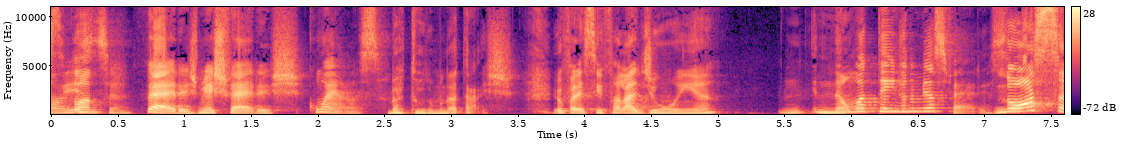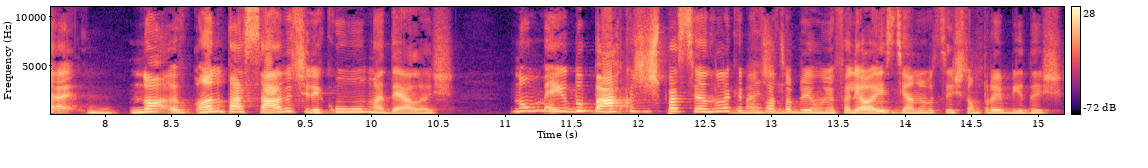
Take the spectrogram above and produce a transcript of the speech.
vamos chamar fulano. Férias, minhas férias. Com elas. Vai todo mundo atrás. Eu falei, se falar de unha, Não atende nas minhas férias. Nossa! no- ano passado eu tirei com uma delas. No meio do barco, a gente passeando, ela quer Imagina. falar sobre unha. Eu falei, ó, esse ano vocês estão proibidas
